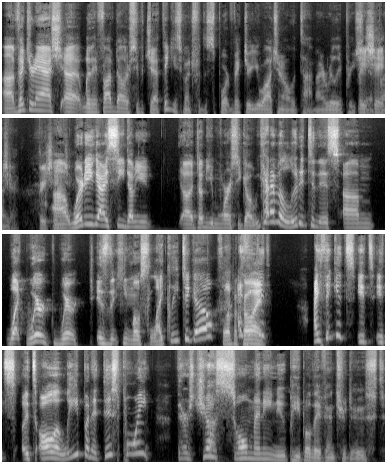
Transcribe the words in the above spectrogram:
Uh, Victor Nash uh, with a five dollar super chat. Thank you so much for the support, Victor. You're watching all the time. I really appreciate, it. Buddy. you. Appreciate Uh, you. where do you guys see W uh, W Morrissey go? We kind of alluded to this. Um, what where where is that he most likely to go? Flip a I coin. Think it, I think it's it's it's it's all elite, but at this point, there's just so many new people they've introduced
